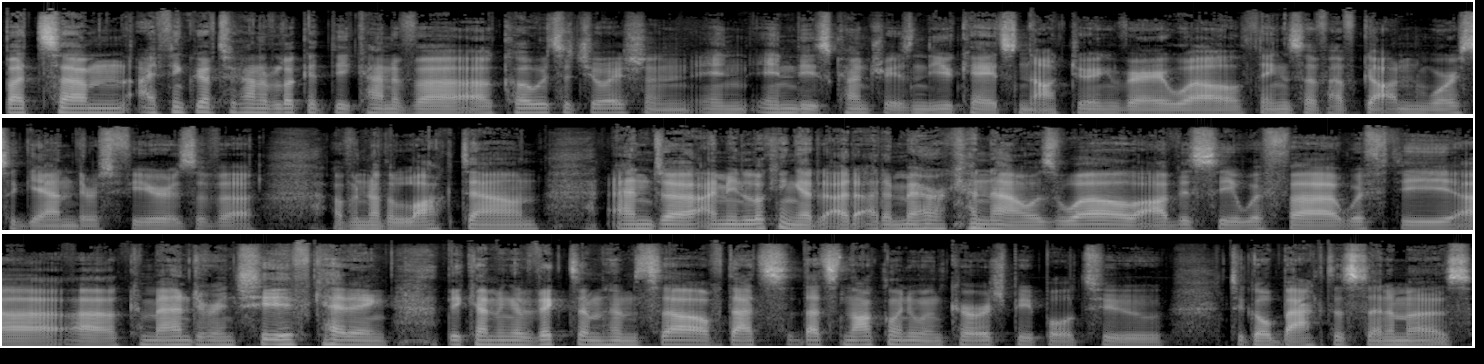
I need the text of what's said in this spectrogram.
But um, I think we have to kind of look at the kind of uh, COVID situation in, in these countries. In the UK, it's not doing very well. Things have, have gotten worse again. There's fears of a of another lockdown. And uh, I mean, looking at, at, at, America now as well, obviously with uh, with the uh, uh, commander in chief getting becoming a victim himself, that's that's not going to encourage people to to go back to cinemas.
